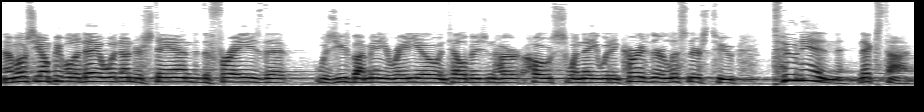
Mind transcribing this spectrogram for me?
Now, most young people today wouldn't understand the phrase that was used by many radio and television hosts when they would encourage their listeners to tune in next time.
